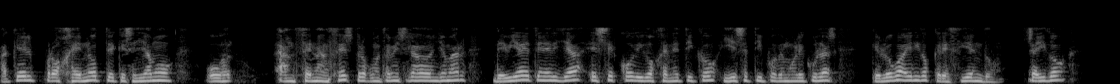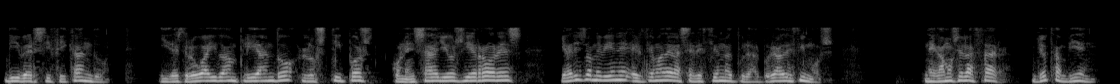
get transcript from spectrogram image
aquel progenote que se llamó, o ancestro, como también se le ha dado en llamar, debía de tener ya ese código genético y ese tipo de moléculas que luego ha ido creciendo, se ha ido diversificando y desde luego ha ido ampliando los tipos con ensayos y errores. Y ahora es donde viene el tema de la selección natural. Porque ahora decimos, negamos el azar. Yo también.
